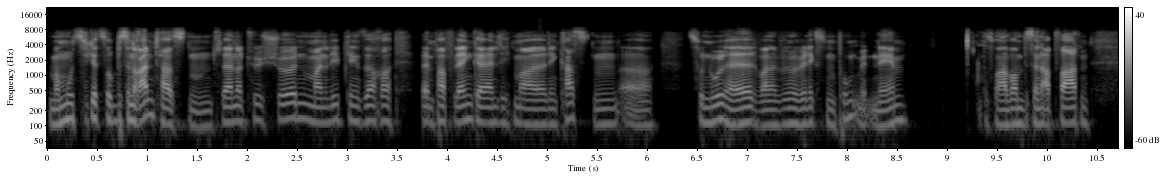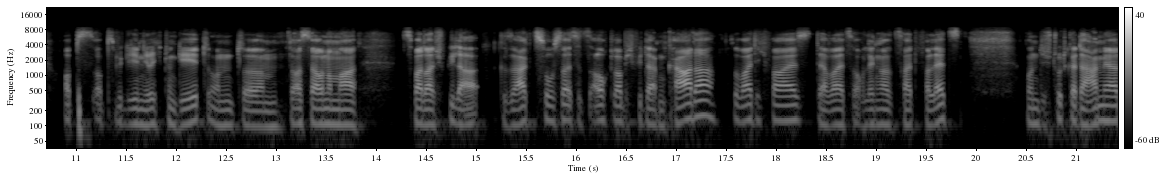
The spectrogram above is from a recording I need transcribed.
man muss sich jetzt so ein bisschen rantasten. Es wäre natürlich schön, meine Lieblingssache, wenn ein paar Flenker endlich mal den Kasten äh, zu Null hält, weil dann würden wir wenigstens einen Punkt mitnehmen. Muss man aber ein bisschen abwarten, ob es wirklich in die Richtung geht. Und ähm, du hast ja auch nochmal zwei, drei Spieler gesagt. Sosa ist jetzt auch, glaube ich, wieder im Kader, soweit ich weiß. Der war jetzt auch längere Zeit verletzt. Und die Stuttgarter haben ja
